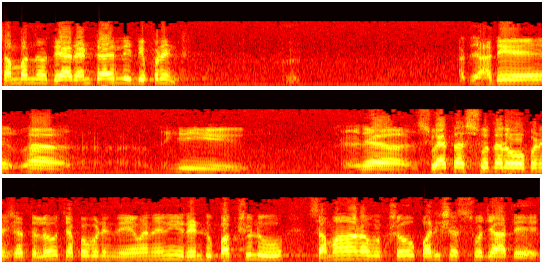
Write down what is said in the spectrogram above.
సంబంధం దే ఆర్ ఎంటైర్లీ డిఫరెంట్. అదే అదే ఈ శ్వేతశ్వతరోపనిషత్తులో చెప్పబడింది ఏమనని రెండు పక్షులు సమాన వృక్షో పరిషస్వజాతే.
